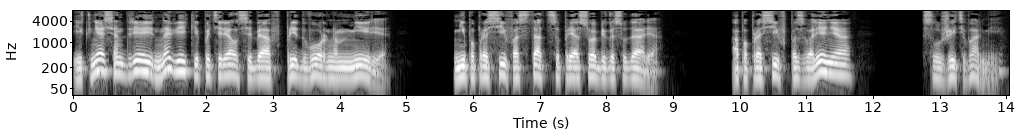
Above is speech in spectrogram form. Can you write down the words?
и князь Андрей навеки потерял себя в придворном мире, не попросив остаться при особе государя, а попросив позволения служить в армии.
